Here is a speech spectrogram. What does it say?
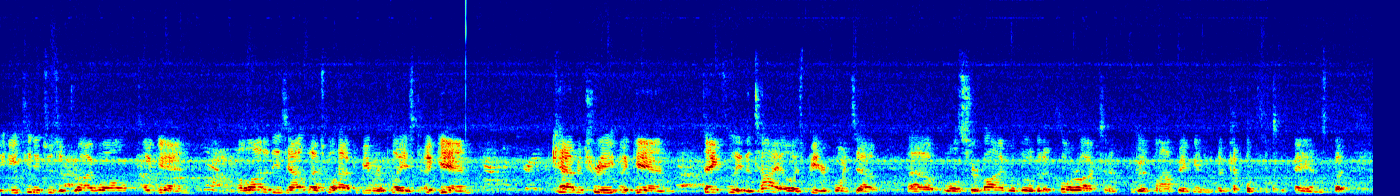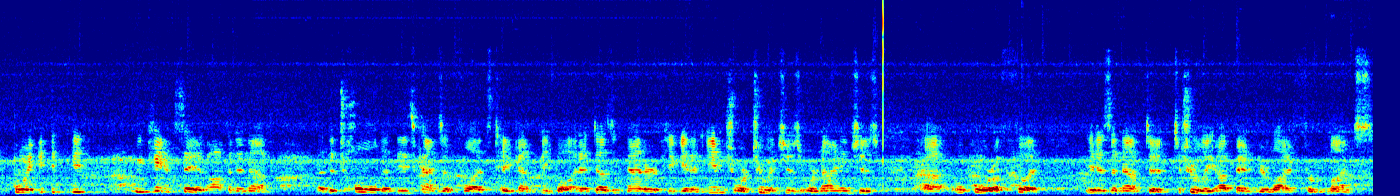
18 inches of drywall again. A lot of these outlets will have to be replaced again. Cabinetry again. Thankfully, the tile, as Peter points out, uh, will survive with a little bit of Clorox and a good mopping and a couple of fans. But boy, it, it, we can't say it often enough. The toll that these kinds of floods take on people, and it doesn't matter if you get an inch or two inches or nine inches uh, or, or, a foot, it is enough to, to truly upend your life for months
